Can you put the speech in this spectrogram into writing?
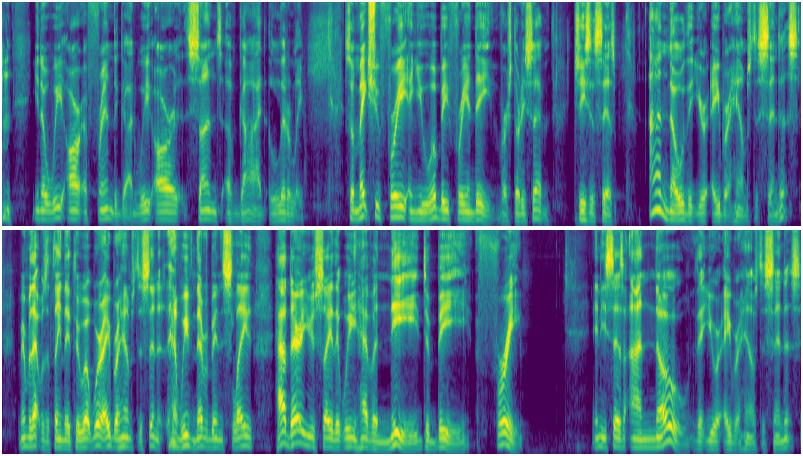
you know, we are a friend to God. We are sons of God, literally. So makes you free, and you will be free indeed. Verse 37, Jesus says, I know that you're Abraham's descendants. Remember, that was the thing they threw up. We're Abraham's descendants, and we've never been enslaved. How dare you say that we have a need to be free? And he says, I know that you are Abraham's descendants,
